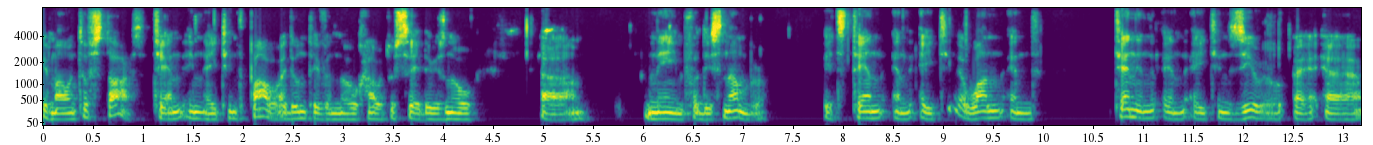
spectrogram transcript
amount of stars, 10 in 18th power. I don't even know how to say, there is no uh, name for this number. It's 10 and 8, 1 and 10 and, and 18 zero. Uh, uh,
